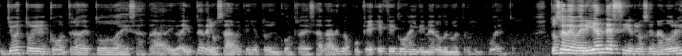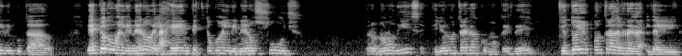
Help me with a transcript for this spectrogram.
yo estoy en contra de todas esas dádivas y ustedes lo saben que yo estoy en contra de esas dádivas porque es que con el dinero de nuestros impuestos entonces deberían decir los senadores y diputados, esto es con el dinero de la gente, esto es con el dinero suyo. Pero no lo dicen, ellos lo entregan como que es de ellos. Yo estoy en contra del,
